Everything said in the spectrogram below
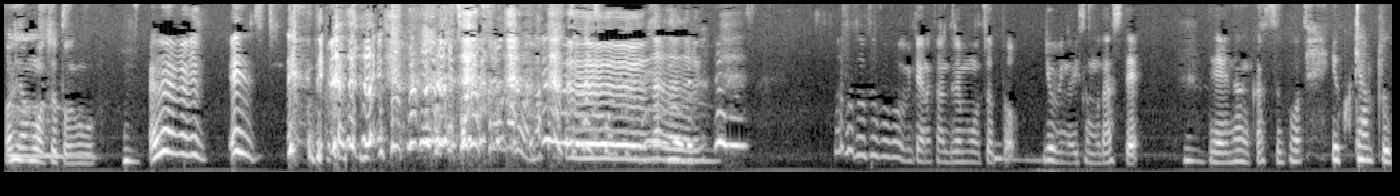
私はもうちょっともう、え、え、え、え、え、って感じで、うーんなるなるなる。そうそうそうそうみたいな感じでもうちょっと予備の椅子も出して、うんで、なんかすごい、よくキャンプ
